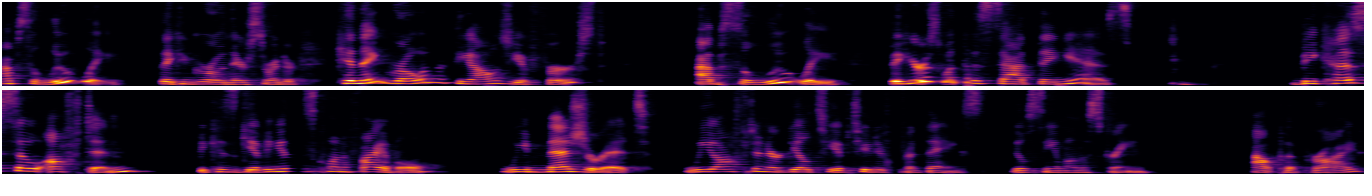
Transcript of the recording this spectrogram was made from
Absolutely. They can grow in their surrender. Can they grow in the theology of first? Absolutely. But here's what the sad thing is because so often, because giving is quantifiable, we measure it. We often are guilty of two different things. You'll see them on the screen output pride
